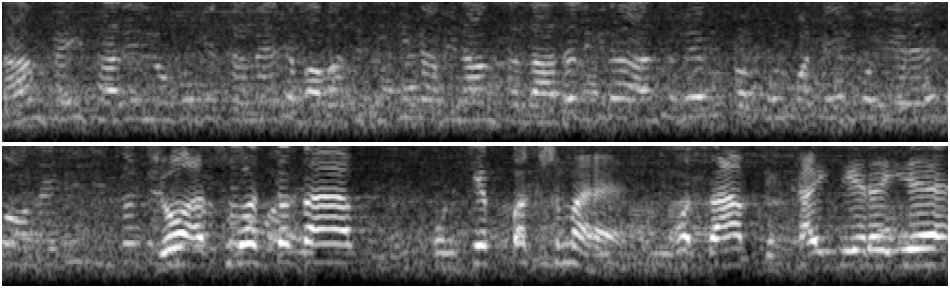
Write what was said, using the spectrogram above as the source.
नाम कई सारे लोगों के चल रहे थे बाबा सिद्दीकी का भी नाम चल रहा था लेकिन अंत में प्रफुल्ल पटेल को दे रहे हैं जो ऑलरेडी जिनका जो अस्वस्थता उनके पक्ष में है। वो साफ़ दिखाई दे रही है।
